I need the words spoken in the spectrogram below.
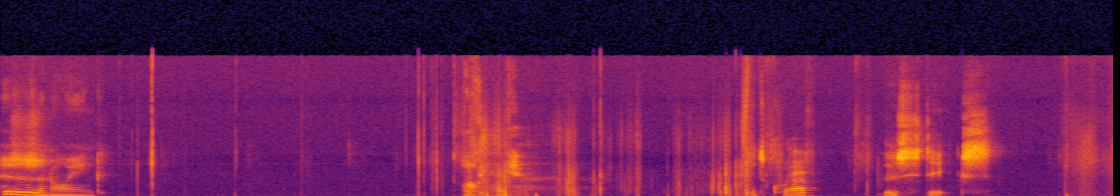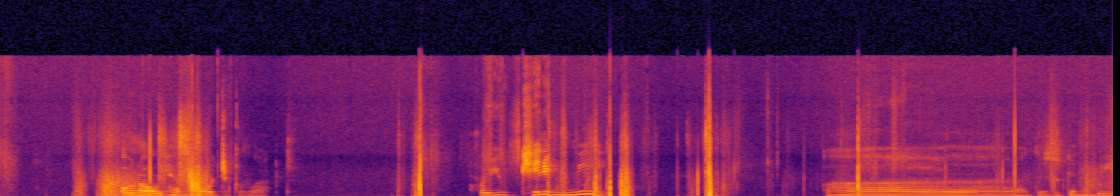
This is annoying. Okay. Let's craft the sticks. Oh no, we have more to collect. Are you kidding me? Uh, this is gonna be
